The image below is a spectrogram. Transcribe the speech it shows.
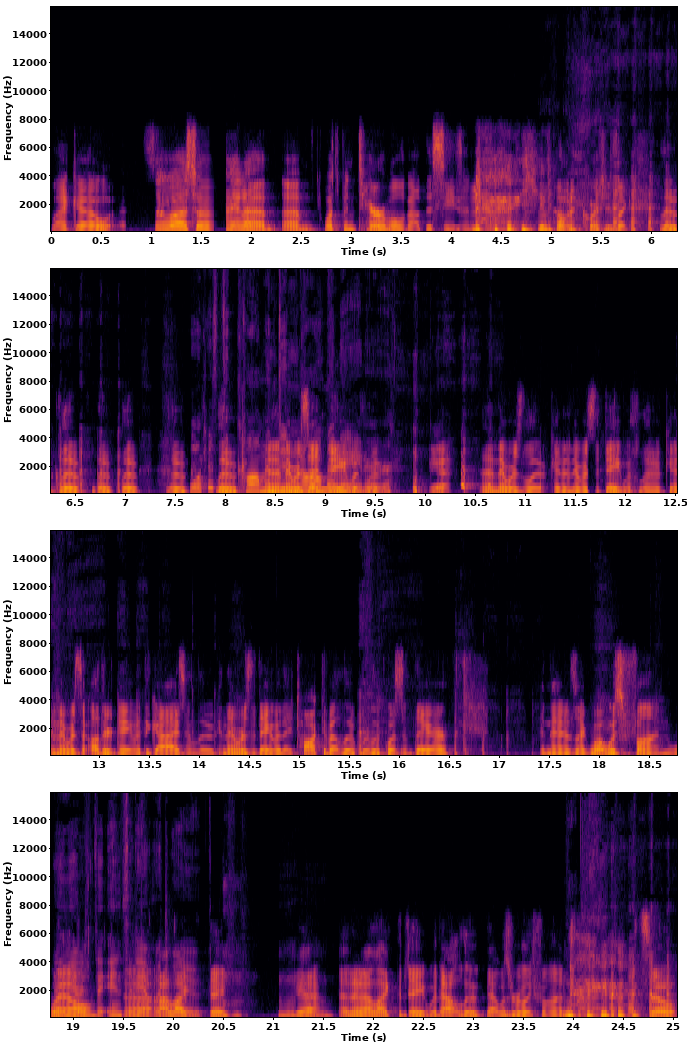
Like, uh, so, uh, so Hannah, um, what's been terrible about this season? you know, and of course she's like, Luke, Luke, Luke, Luke, Luke, What is Luke. the common and then there was that date with Luke. Yeah. And then there was Luke, and then there was the date with Luke, and there was the other date with the guys and Luke, and then there was the date where they talked about Luke where Luke wasn't there. And then it's like, what was fun? Well, the incident uh, with I like date. Yeah, and then I liked the date without Luke. That was really fun. so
